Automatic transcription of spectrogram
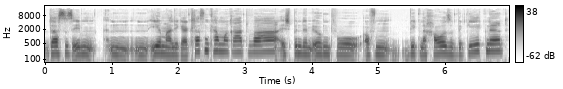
dass es eben ein, ein, ehemaliger Klassenkamerad war. Ich bin dem irgendwo auf dem Weg nach Hause begegnet.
